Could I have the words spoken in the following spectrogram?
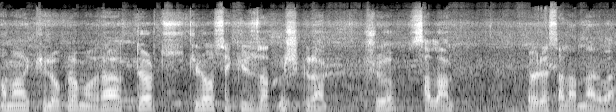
Ama kilogram olarak 4 kilo 860 gram. Şu salam. Böyle salamlar var.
